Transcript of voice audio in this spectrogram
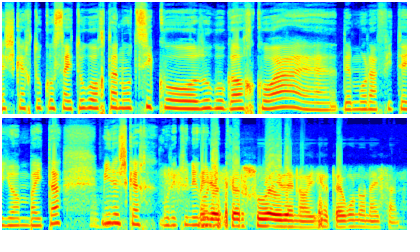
eskertuko zaitugu, hortan utziko dugu gaurkoa, e, demora fite joan baita. Mm -hmm. Mil esker, gurekin egon. Mil esker zue denoi, eta egun hona izan.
